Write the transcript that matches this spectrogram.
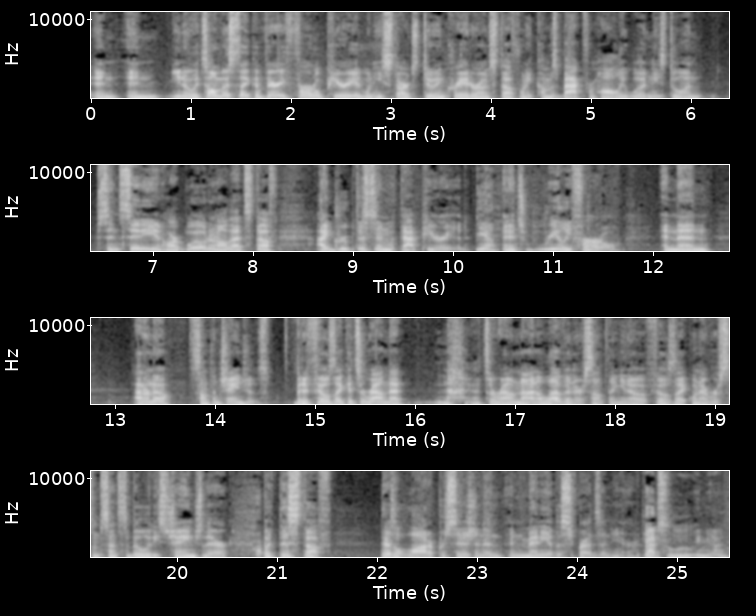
And and you know it's almost like a very fertile period when he starts doing creator owned stuff when he comes back from hollywood and he's doing Sin City and Hard Boiled and all that stuff. I group this in with that period. Yeah. And it's really fertile. And then, I don't know, something changes. But it feels like it's around that, it's around 9 11 or something. You know, it feels like whenever some sensibilities change there. But this stuff, there's a lot of precision in, in many of the spreads in here. Absolutely, man.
